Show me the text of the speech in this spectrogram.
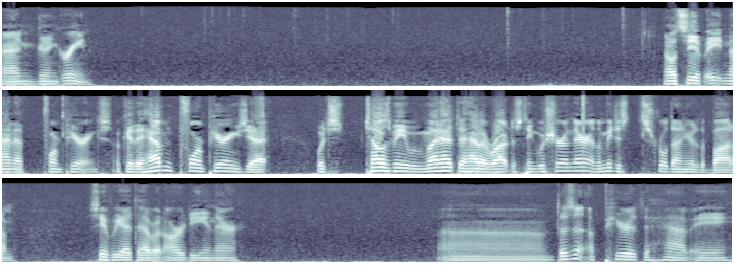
and green. Now let's see if 8 and 9 have formed peerings. Okay, they haven't formed peerings yet, which tells me we might have to have a route distinguisher in there. Let me just scroll down here to the bottom. See if we had to have an RD in there. Um, doesn't appear to have a...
